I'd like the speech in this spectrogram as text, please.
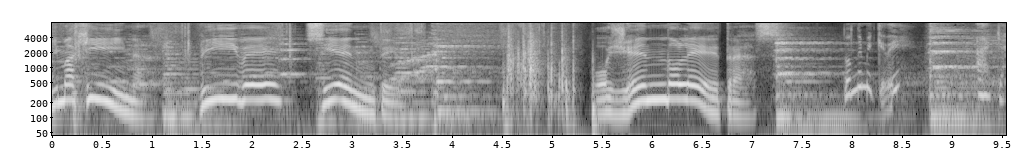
Imagina, vive, siente. Oyendo letras. ¿Dónde me quedé? Ah, ya.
